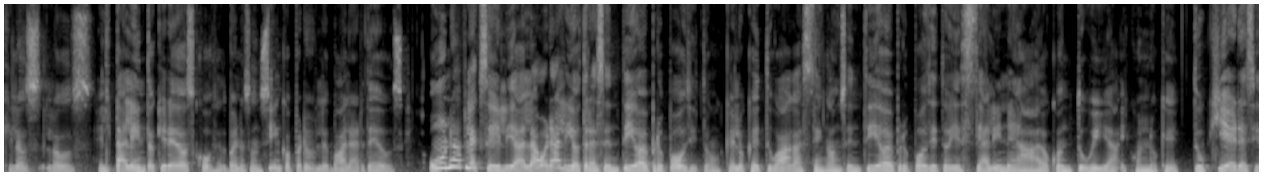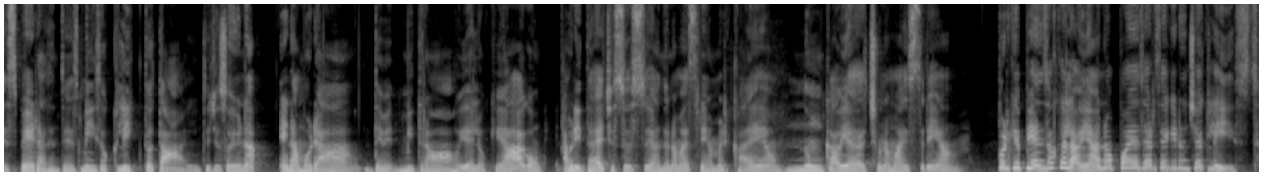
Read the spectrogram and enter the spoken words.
que los, los, el talento quiere dos cosas. Bueno, son cinco, pero les voy a hablar de dos. Una, flexibilidad laboral y otra, sentido de propósito. Que lo que tú hagas tenga un sentido de propósito y esté alineado con tu vida y con lo que tú quieres y esperas. Entonces me hizo clic total. Entonces yo soy una enamorada de mi trabajo y de lo que hago. Ahorita, de hecho, estoy estudiando una maestría en mercadeo. Nunca había hecho una maestría. Porque pienso que la vida no puede ser seguir un checklist.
